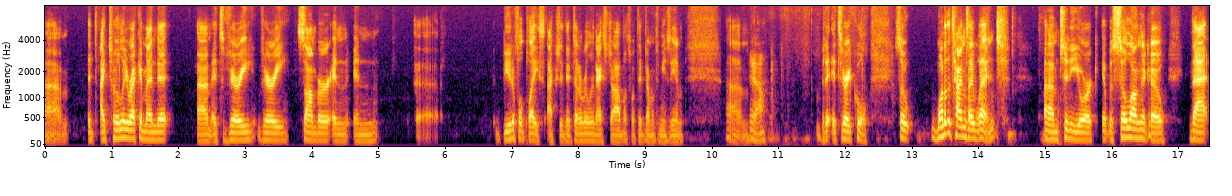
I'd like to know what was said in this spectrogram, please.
Um, it, I totally recommend it. Um, it's very, very somber and, and uh, beautiful place. Actually, they've done a really nice job with what they've done with the museum. Um, yeah, but it's very cool. So one of the times I went um, to New York, it was so long ago that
